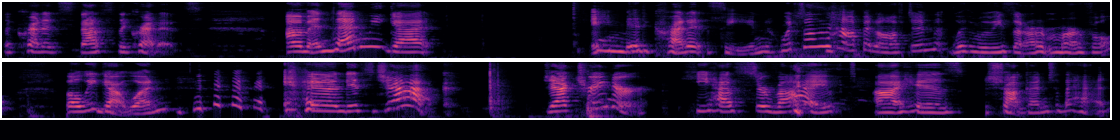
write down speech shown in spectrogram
the credits that's the credits. Um and then we get a mid-credit scene which doesn't happen often with movies that aren't marvel but we got one. And it's jack jack trainer he has survived uh, his shotgun to the head.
